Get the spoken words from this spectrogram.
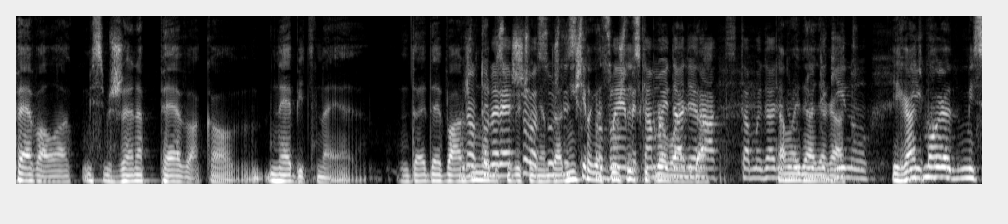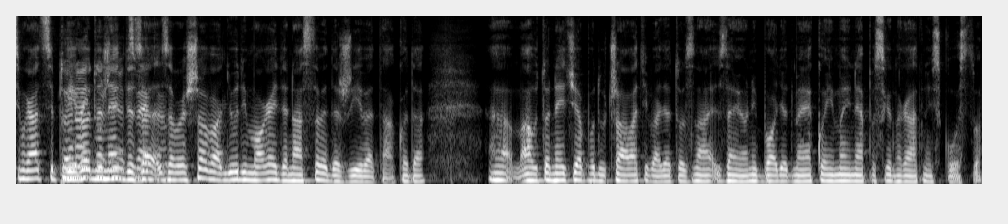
pevala, mislim žena peva kao nebitna je da je, da je važno Da, to ne bismo rešava suštinske ništa probleme, suštinski tamo je problem, dalje da. rat, tamo je dalje Tamo ljudi dalje rat. ginu. I rat Niko- mora, mislim, rat se je prirodno negde za, završava, ljudi moraju da nastave da žive, tako da Ali to neću ja podučavati, valjda to zna, znaju oni bolje od mene koji imaju neposredno ratno iskustvo.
